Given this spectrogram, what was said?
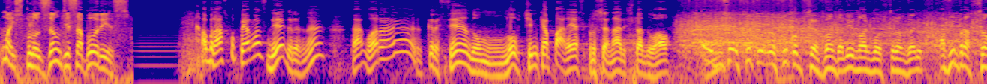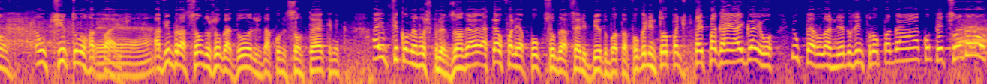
uma explosão de sabores. Abraço para Pérolas Negras, né? Tá agora é, crescendo, um novo time que aparece para o cenário estadual. É, eu, fico, eu fico observando ali, nós mostramos ali, a vibração é um título, rapaz. É. A vibração dos jogadores, da comissão técnica. Aí ficam menosprezando. Até eu falei há pouco sobre a Série B do Botafogo. Ele entrou para disputar e para ganhar e ganhou. E o Pérolas Negras entrou para ganhar a competição e ganhou.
